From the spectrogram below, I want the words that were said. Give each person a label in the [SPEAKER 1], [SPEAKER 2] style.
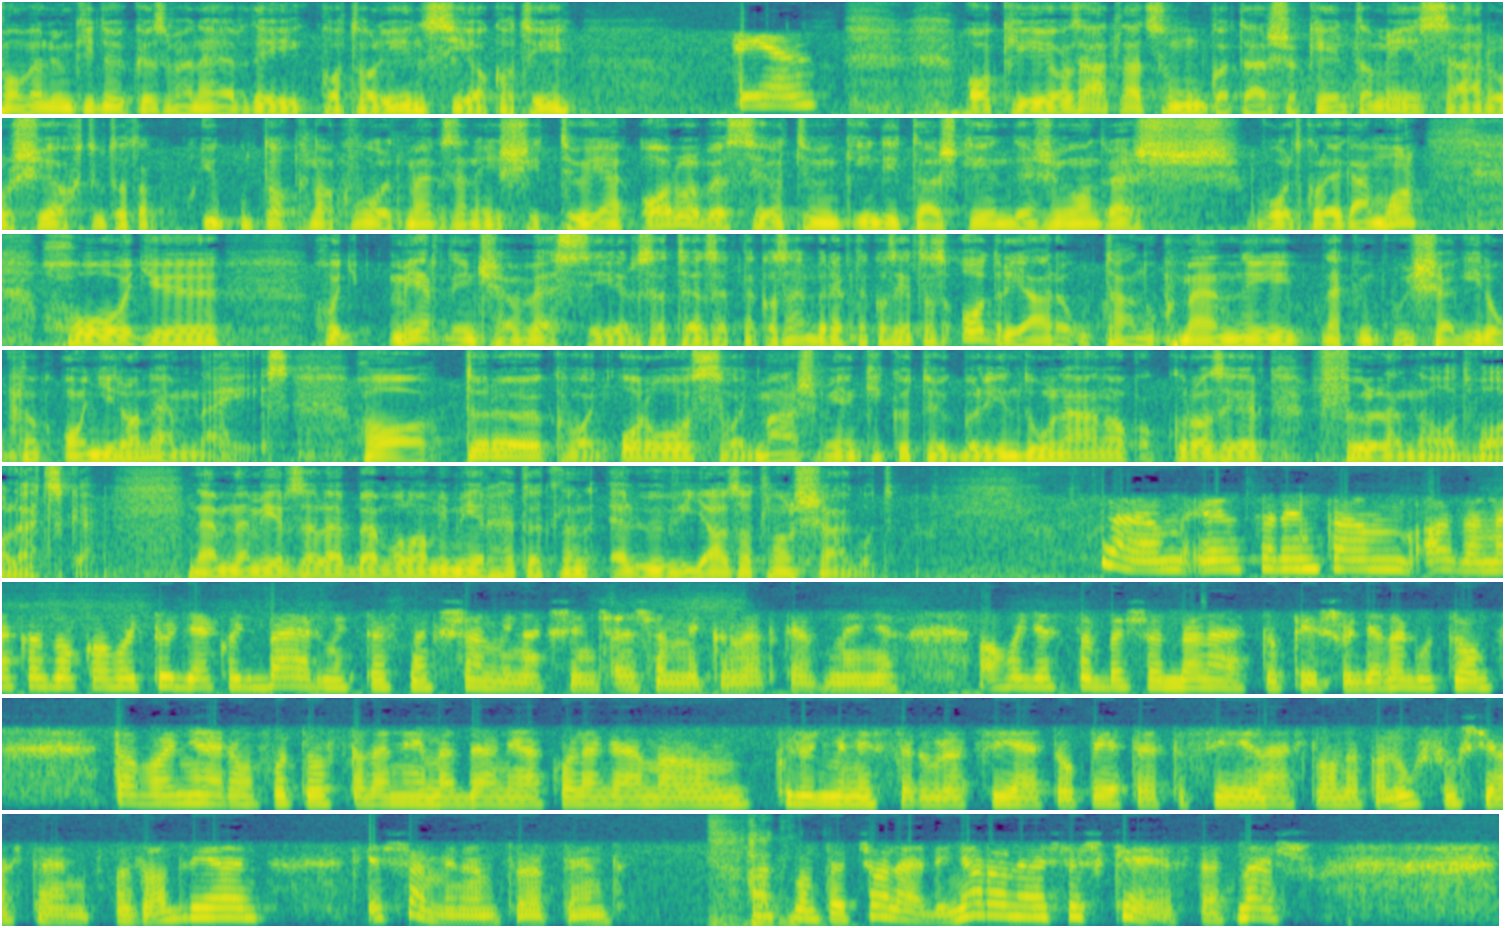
[SPEAKER 1] van velünk időközben Erdélyi Katalin. Szia Kati! Aki az átlátszó munkatársaként a Mészáros jachtutaknak volt megzenésítője. Arról beszéltünk indításként Dezső András volt kollégámmal, hogy hogy miért nincsen veszélyérzete ezeknek az embereknek, azért az Adriára utánuk menni nekünk újságíróknak annyira nem nehéz. Ha török, vagy orosz, vagy másmilyen kikötőkből indulnának, akkor azért föl lenne adva a lecke. Nem, nem érzel ebben valami mérhetetlen elővigyázatlanságot?
[SPEAKER 2] Nem, én szerintem az ennek az oka, hogy tudják, hogy bármit tesznek, semminek sincsen semmi következménye. Ahogy ezt több esetben láttuk is, ugye legutóbb tavaly nyáron fotózta le német Dániel kollégám a külügyminiszter úr a Szijjártó Pétert, a Széjé Lászlónak a luxusjachtán az Adrián, és semmi nem történt. Hát... Azt mondta, hogy családi nyaralás, és kész. Tehát más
